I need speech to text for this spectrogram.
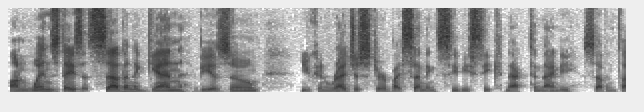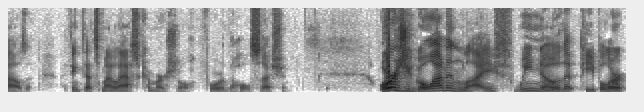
on Wednesdays at 7, again via Zoom. You can register by sending CBC Connect to 97,000. I think that's my last commercial for the whole session. Or as you go on in life, we know that people are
